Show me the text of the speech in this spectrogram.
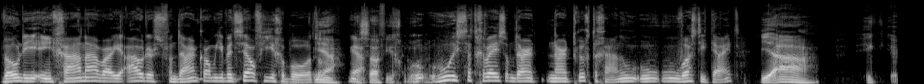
Woonde je in Ghana, waar je ouders vandaan komen. Je bent zelf hier geboren, toch? Ja, ik ben zelf hier geboren. Hoe, hoe is dat geweest om daar naar terug te gaan? Hoe, hoe, hoe was die tijd? Ja, ik. eh,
